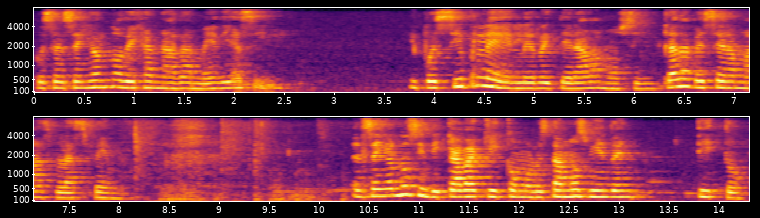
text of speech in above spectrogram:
pues el Señor no deja nada a medias y y pues siempre le, reiterábamos y cada vez era más blasfemo. El Señor nos indicaba aquí, como lo estamos viendo en Tito,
